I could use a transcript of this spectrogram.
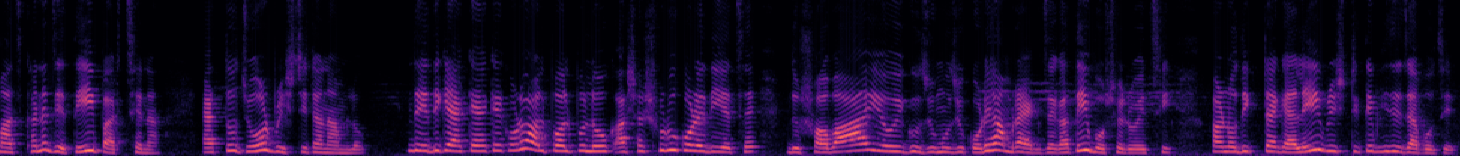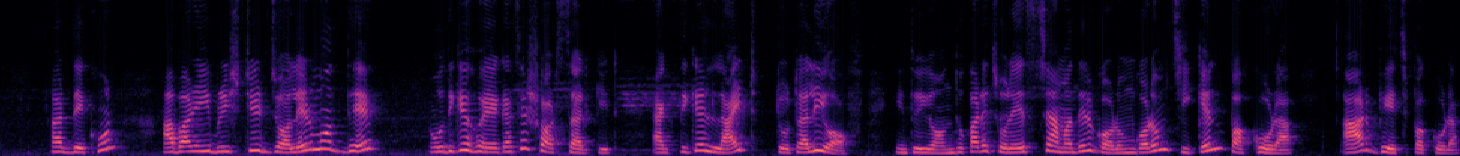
মাঝখানে যেতেই পারছে না। এত জোর বৃষ্টিটা নামলো। কিন্তু এদিকে একে একে করে অল্প অল্প লোক আসা শুরু করে দিয়েছে। কিন্তু সবাই ওই গুজুমুজু করে আমরা এক জায়গাতেই বসে রয়েছি। কারণ ওদিকটা গেলেই বৃষ্টিতে ভিজে যাব যে। আর দেখুন, আবার এই বৃষ্টির জলের মধ্যে ওদিকে হয়ে গেছে শর্ট সার্কিট। একদিকে লাইট টোটালি অফ। কিন্তু এই অন্ধকারে চলে এসছে আমাদের গরম গরম চিকেন পকোড়া আর ভেজ পকোড়া।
